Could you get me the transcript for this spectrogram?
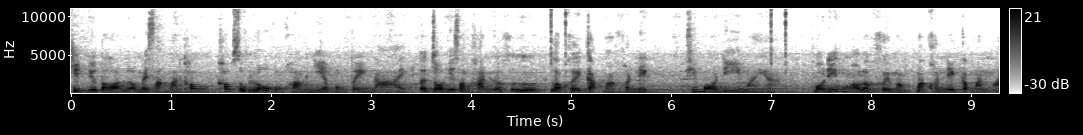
คิดอยู่ตลอดเลยเราไม่สามารถเข้าเข้าสู่โลกของความเงียบของตัวเองได้ แต่โจทย์ที่สำคัญก็คือเราเคยกลับมาคอนเน็กที่บอดี้ไหมอะบอดี้ของเราเราเคยมามาคอนเน็กกับมันไหม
